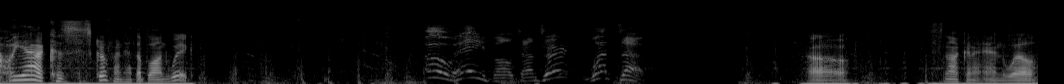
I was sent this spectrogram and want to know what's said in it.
Oh yeah, cause his girlfriend had the blonde wig. Oh, hey, Vault Hunter. What's up? Oh, this is not gonna end well.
